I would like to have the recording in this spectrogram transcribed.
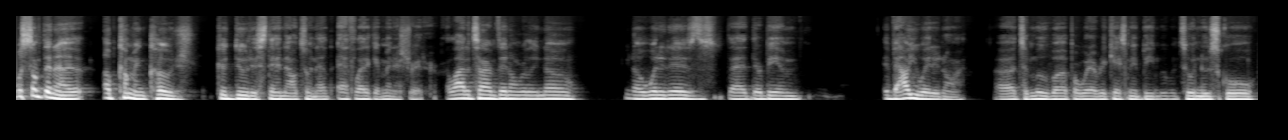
What's something an upcoming coach could do to stand out to an athletic administrator? A lot of times they don't really know, you know, what it is that they're being evaluated on uh, to move up or whatever the case may be, moving to a new school.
